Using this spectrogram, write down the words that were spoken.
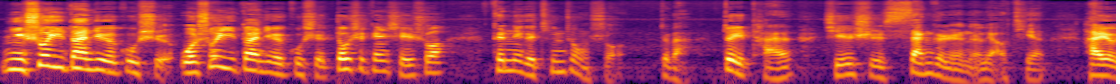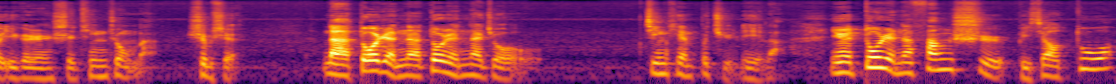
你说一段这个故事，我说一段这个故事，都是跟谁说？跟那个听众说，对吧？对谈其实是三个人的聊天，还有一个人是听众嘛，是不是？那多人呢？多人那就今天不举例了，因为多人的方式比较多。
